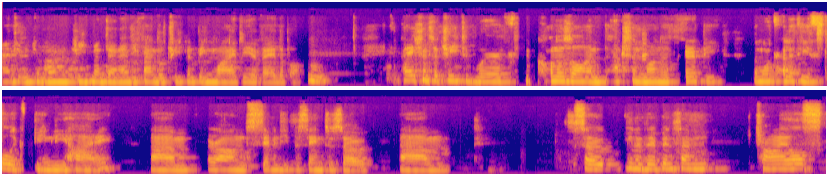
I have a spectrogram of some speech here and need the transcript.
antiretroviral treatment and antifungal treatment being widely available. Mm. Patients are treated with fluconazole induction monotherapy. The mortality is still extremely high, um, around 70% or so. Um, so, you know, there have been some trials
